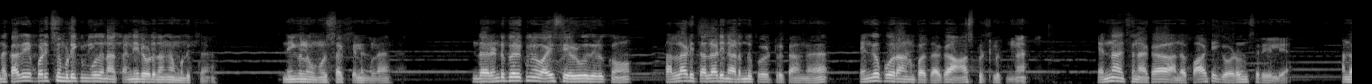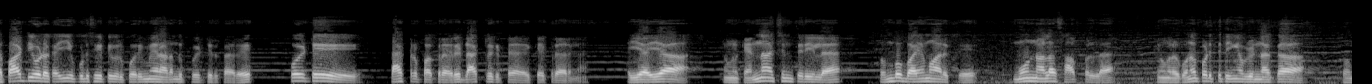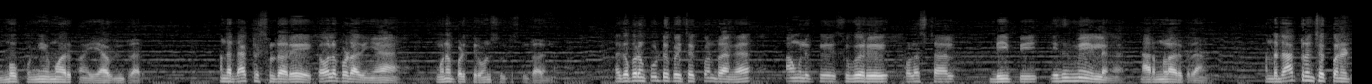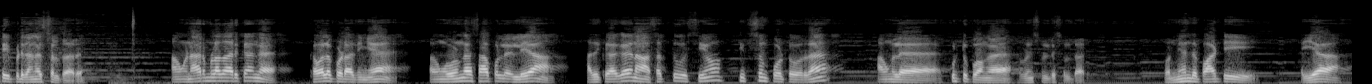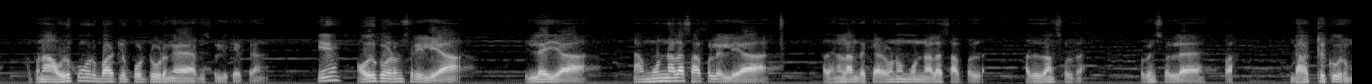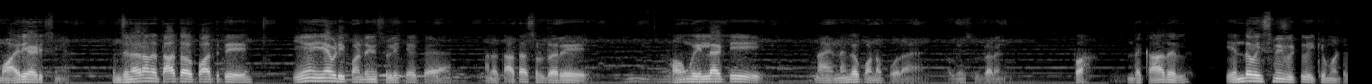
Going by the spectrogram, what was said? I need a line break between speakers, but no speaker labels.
இந்த கதையை படிச்சு முடிக்கும் போது நான் கண்ணீரோட தாங்க முடித்தேன். நீங்களும் முழுசா கேளுங்களேன். இந்த ரெண்டு பேருக்குமே வயசு எழுபது இருக்கும். தள்ளாடி தள்ளாடி நடந்து போயிட்டு இருக்காங்க எங்க போறான்னு பார்த்தாக்கா ஹாஸ்பிட்டலுக்குங்க. என்ன ஆச்சுனாக்கா அந்த பாட்டிக்கு உடம்பு சரியில்லையா? அந்த பாட்டியோட கையை பிடிச்சிக்கிட்டு இவர் பொறுமையா நடந்து போயிட்டு இருக்காரு போயிட்டு டாக்டர் பாக்குறாரு டாக்டர் கிட்ட கேக்குறாருங்க. ஐயா ஐயா இவங்களுக்கு என்ன ஆச்சுன்னு தெரியல. ரொம்ப பயமா இருக்கு. மூணு நாளா சாப்பிடல. இவங்களை குணப்படுத்திட்டீங்க அப்படின்னாக்கா ரொம்ப புண்ணியமா இருக்கும் ஐயா அப்படின்றாரு. அந்த டாக்டர் சொல்றாரு கவலைப்படாதீங்க குணப்படுத்திடுவோம்னு சொல்லிட்டு சொல்றாருங்க. அதுக்கப்புறம் கூட்டு போய் செக் பண்றாங்க. அவங்களுக்கு சுகரு கொலஸ்ட்ரால் பிபி எதுவுமே இல்லைங்க. நார்மலா இருக்கிறாங்க அந்த டாக்டரும் செக் பண்ணிட்டு இப்படிதாங்க சொல்றாரு. அவங்க நார்மலா தான் இருக்காங்க. கவலைப்படாதீங்க. அவங்க ஒழுங்கா சாப்பிடல இல்லையா? அதுக்காக நான் சத்து ஊசியும் டிப்ஸும் போட்டு விடுறேன். அவங்கள கூட்டு போங்க அப்படின்னு சொல்லிட்டு சொல்றாரு. உடனே அந்த பாட்டி ஐயா அப்பனா அவருக்கும் ஒரு பாட்டில் போட்டு விடுங்க அப்படின்னு சொல்லி கேட்கறாங்க ஏன்? அவருக்கும் உடம்பு சரியில்லையா? இல்லையா? நான் மூணு நாளாக சாப்பிடல இல்லையா? அதனால அந்த கிழவனும் மூணு நாளாக சாப்பிடல. அதுதான் சொல்கிறேன் அப்படின்னு சொல்ல வா டாக்டருக்கு ஒரு மாதிரி ஆயிடுச்சுங்க. கொஞ்ச நேரம் அந்த தாத்தாவை பார்த்துட்டு ஏன் ஏன் இப்படி பண்ணுறேன்னு சொல்லி கேட்க அந்த தாத்தா சொல்கிறாரு அவங்க இல்லாட்டி நான் என்னங்க பண்ண போகிறேன் அப்படின்னு சொல்கிறாருங்க பா இந்த காதல் எந்த வயசுமே விட்டு வைக்க மாட்டேது.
